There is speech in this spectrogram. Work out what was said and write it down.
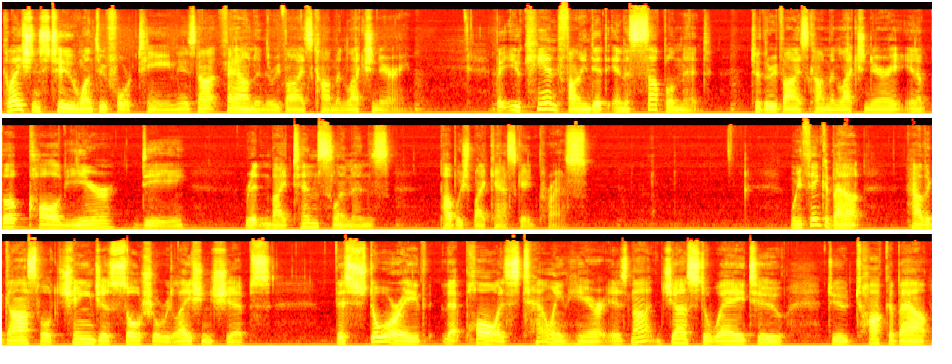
Galatians 2 1 through 14 is not found in the Revised Common Lectionary, but you can find it in a supplement to the Revised Common Lectionary in a book called Year D, written by Tim Slemmons, published by Cascade Press. When we think about how the gospel changes social relationships, this story that Paul is telling here is not just a way to, to talk about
